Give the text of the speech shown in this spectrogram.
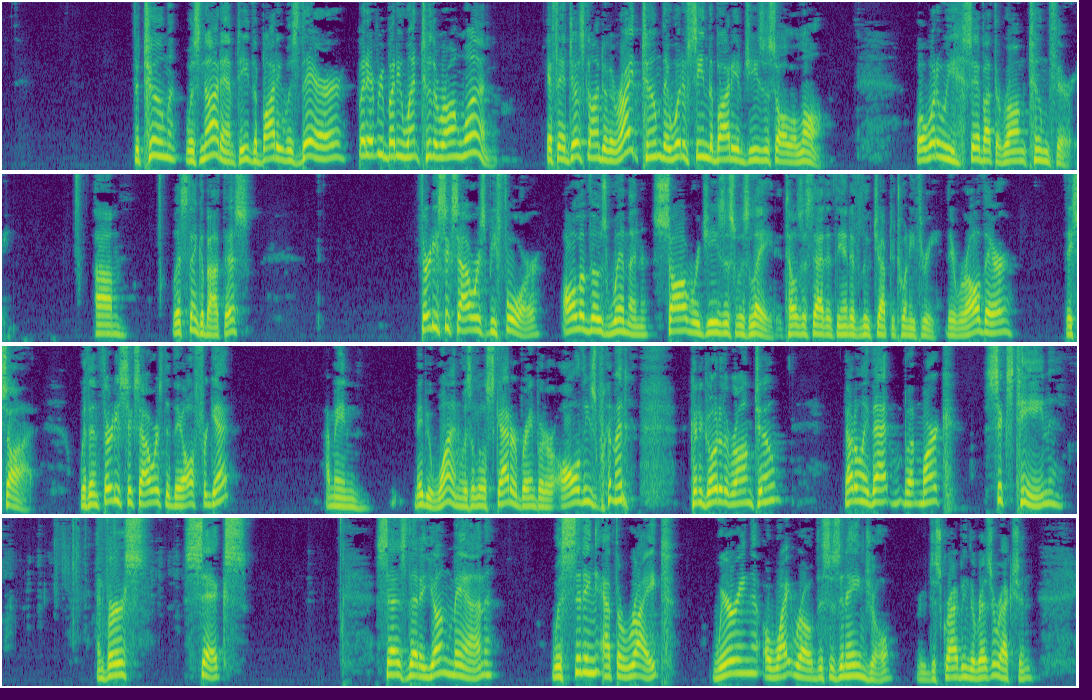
The tomb was not empty. The body was there, but everybody went to the wrong one. If they had just gone to the right tomb, they would have seen the body of Jesus all along. Well, what do we say about the wrong tomb theory? Um, let's think about this. 36 hours before, all of those women saw where Jesus was laid. It tells us that at the end of Luke chapter 23. They were all there. They saw it. Within 36 hours, did they all forget? I mean, maybe one was a little scatterbrained, but are all these women going to go to the wrong tomb? Not only that, but Mark 16 and verse 6 says that a young man was sitting at the right wearing a white robe. This is an angel describing the resurrection.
